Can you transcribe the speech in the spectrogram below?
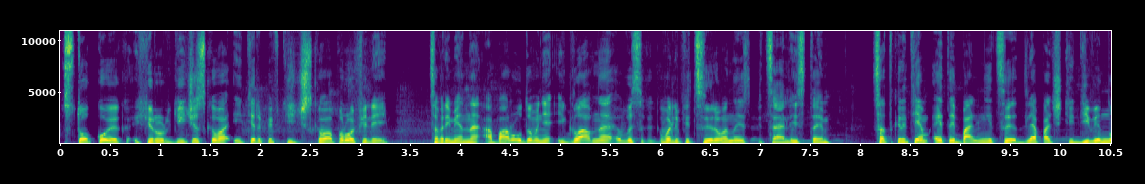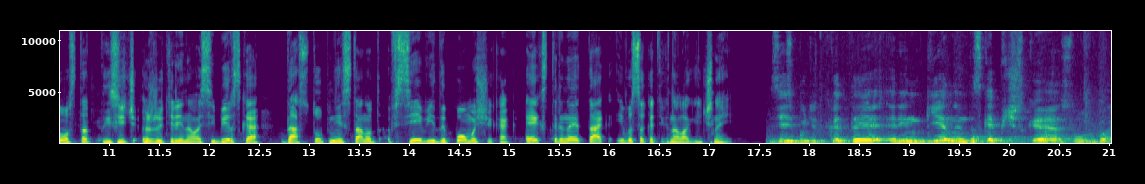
100 коек хирургического и терапевтического профилей, современное оборудование и, главное, высококвалифицированные специалисты. С открытием этой больницы для почти 90 тысяч жителей Новосибирска доступнее станут все виды помощи, как экстренной, так и высокотехнологичной. Здесь будет КТ, рентген, эндоскопическая служба.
